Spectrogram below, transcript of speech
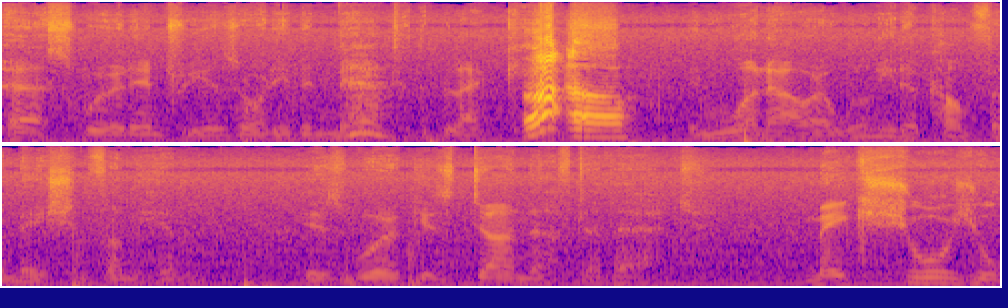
password entry has already been made to the black case. Uh-oh. In one hour, we'll need a confirmation from him. His work is done after that. Make sure you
